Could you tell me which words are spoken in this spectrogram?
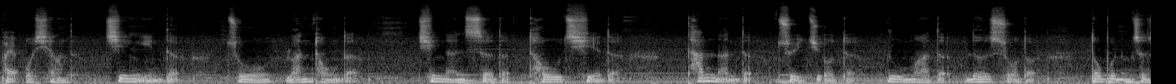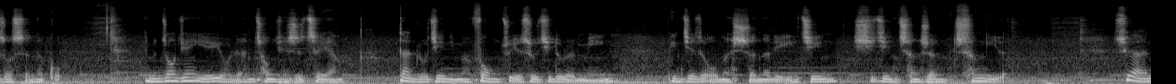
拜偶像的、奸淫的、做娈童的、青蓝色的、偷窃的、贪婪的、醉酒的、辱骂的、勒索的，都不能承受神的国。你们中间也有人从前是这样，但如今你们奉主耶稣基督的名，并借着我们神的灵，已经洗净、成圣、称义了。虽然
